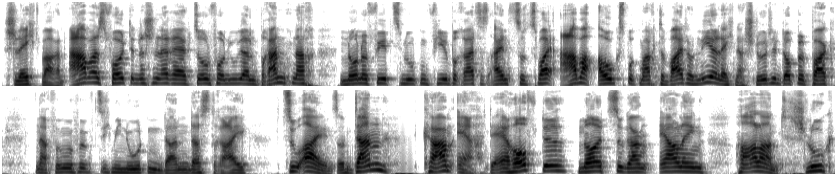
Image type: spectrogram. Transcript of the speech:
schlecht waren. Aber es folgte eine schnelle Reaktion von Julian Brandt nach 49 Minuten, fiel bereits das 1 zu 2, aber Augsburg machte weiter und Niederlechner störte den Doppelpack nach 55 Minuten dann das 3 zu 1. Und dann kam er, der erhoffte Neuzugang Erling Haaland, schlug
